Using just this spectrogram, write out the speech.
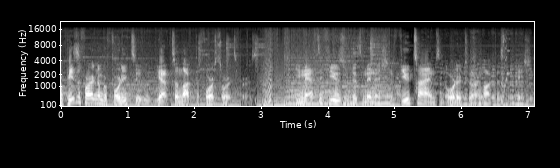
For piece of heart number 42, you have to unlock the four swords first. You may have to fuse with this Minish a few times in order to unlock this location.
